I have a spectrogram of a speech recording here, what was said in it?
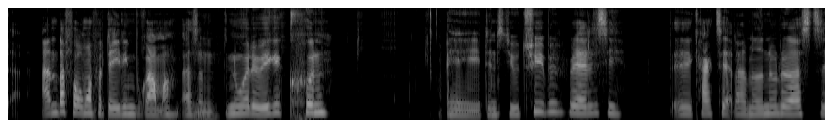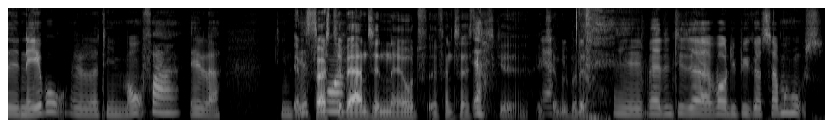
er andre former for datingprogrammer. Altså, Mm. nu er det jo ikke kun øh, den stereotype reality-karakter, der er med. Nu er det også til nabo, eller din morfar, eller din Jamen, første verdens ende er jo et øh, fantastisk ja. eksempel på det. Øh, hvad er det, de der, hvor de bygger et sommerhus?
